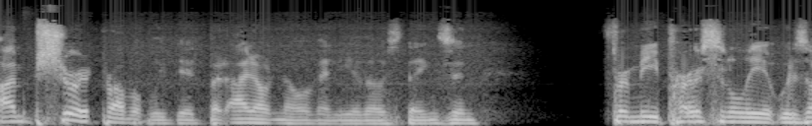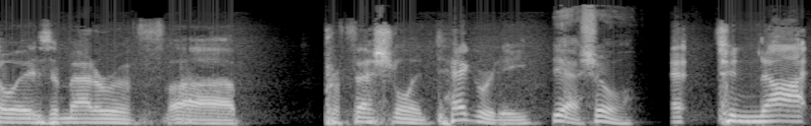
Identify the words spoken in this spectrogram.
I'm sure it probably did, but I don't know of any of those things. And for me personally, it was always a matter of uh, professional integrity yeah, sure. uh, to not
